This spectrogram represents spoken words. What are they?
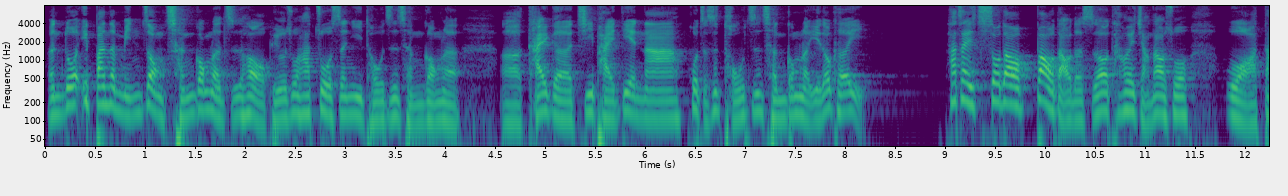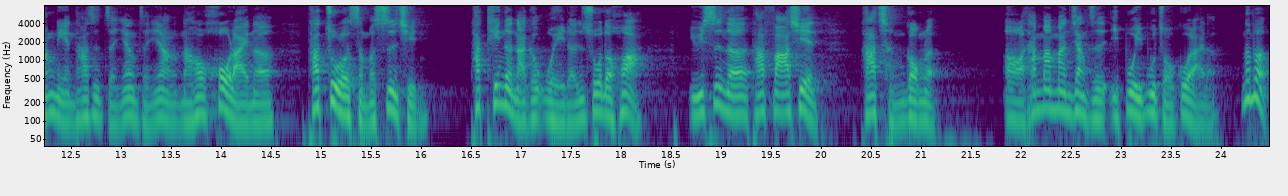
很多一般的民众成功了之后，比如说他做生意投资成功了，呃，开个鸡排店呐、或者是投资成功了也都可以。他在受到报道的时候，他会讲到说，哇，当年他是怎样怎样，然后后来呢，他做了什么事情，他听了哪个伟人说的话。于是呢，他发现他成功了，哦，他慢慢这样子一步一步走过来了。那么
